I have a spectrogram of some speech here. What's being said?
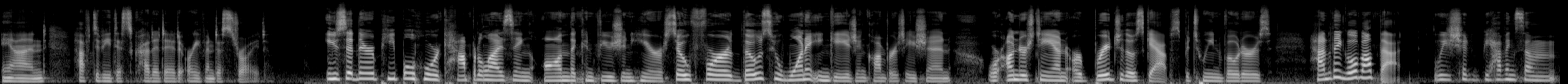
and have to be discredited or even destroyed. You said there are people who are capitalizing on the confusion here. So, for those who want to engage in conversation or understand or bridge those gaps between voters, how do they go about that? We should be having some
